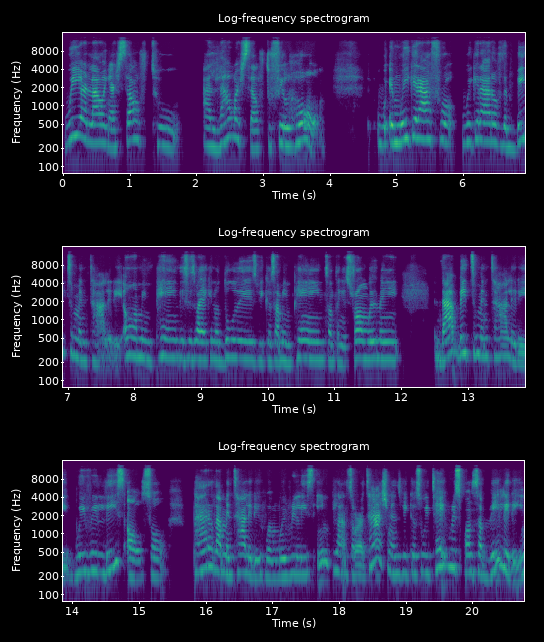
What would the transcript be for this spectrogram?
we are allowing ourselves to allow ourselves to feel whole. And we get out from we get out of the victim mentality. Oh i'm in pain. This is why i cannot do this because i'm in pain. Something is wrong with me that victim mentality we release also part of that mentality when we release implants or attachments because we take responsibility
